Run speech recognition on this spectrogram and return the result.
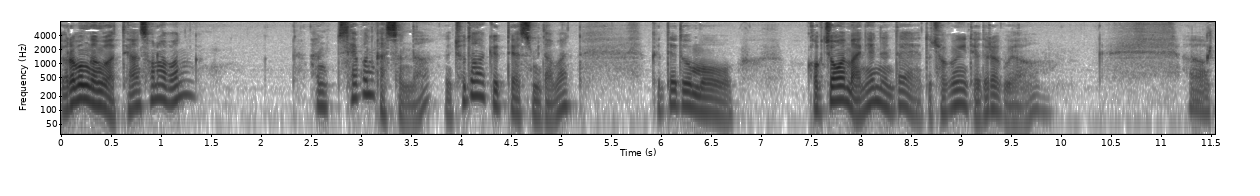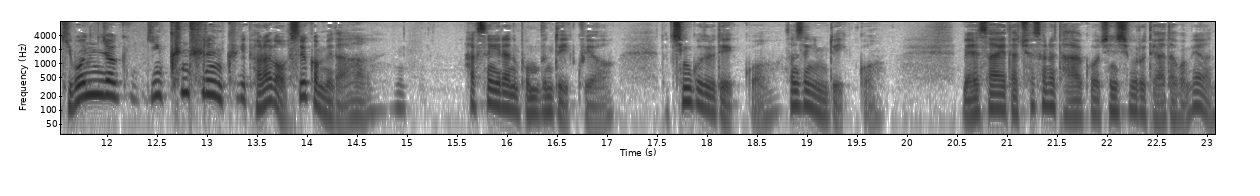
여러 번 간 것 같아요. 한 서너 번? 한 세 번 갔었나? 초등학교 때였습니다만. 그때도 뭐, 걱정을 많이 했는데 또 적응이 되더라고요. 어, 기본적인 큰 틀은 크게 변화가 없을 겁니다. 학생이라는 본분도 있고요. 또 친구들도 있고, 선생님도 있고, 매사에 다 최선을 다하고 진심으로 대하다 보면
